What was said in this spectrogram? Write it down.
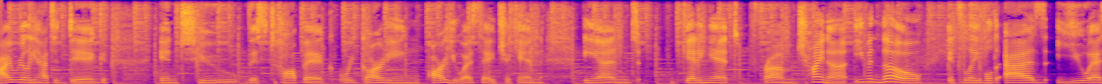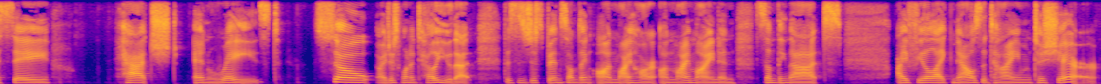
I really had to dig into this topic regarding our USA chicken and getting it from China, even though it's labeled as USA hatched and raised. So I just want to tell you that this has just been something on my heart, on my mind, and something that I feel like now's the time to share.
